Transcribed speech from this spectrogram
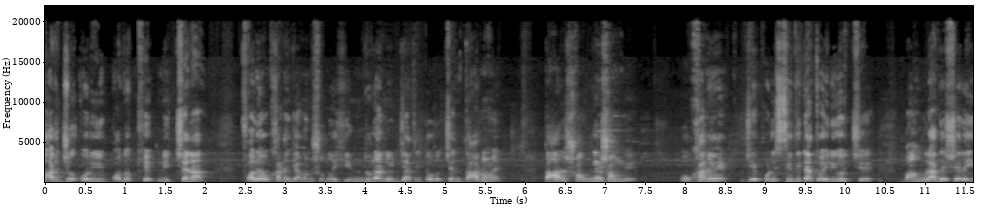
কার্যকরী পদক্ষেপ নিচ্ছে না। ফলে ওখানে যেমন শুধু হিন্দুরা নির্যাতিত হচ্ছেন তা নয়, তার সঙ্গে সঙ্গে ওখানে যে পরিস্থিতিটা তৈরি হচ্ছে, বাংলাদেশের এই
